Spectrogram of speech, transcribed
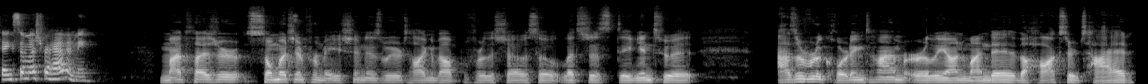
Thanks so much for having me. My pleasure. So much information as we were talking about before the show. So let's just dig into it. As of recording time early on Monday, the Hawks are tied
